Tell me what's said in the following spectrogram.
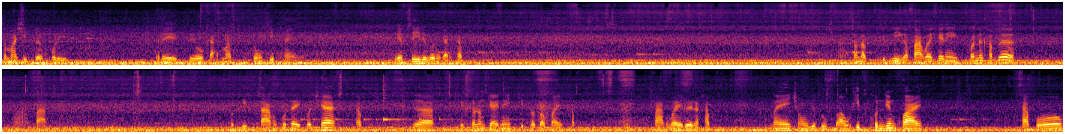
สมาชิกเพิ่มพอดีจะได้ถือโอกาสมาลงคลิปให้เอฟซีได้เบิ้งกันครับสำหรับคลิปนี้ก็ฝากไว้แค่นี้ก่อนนะครับเด้อฝากกดติดตามกดไลค์กดแชร์ครับ เพื่อเป็นกำลังใจในคลิปต่อๆไปครับ ฝากไว้ด้วยนะครับ ในช่อง YouTube เบาทิศคนเลี้ยงควาย ครับผม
